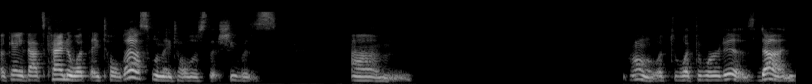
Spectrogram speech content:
okay that's kind of what they told us when they told us that she was um i don't know what what the word is done.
